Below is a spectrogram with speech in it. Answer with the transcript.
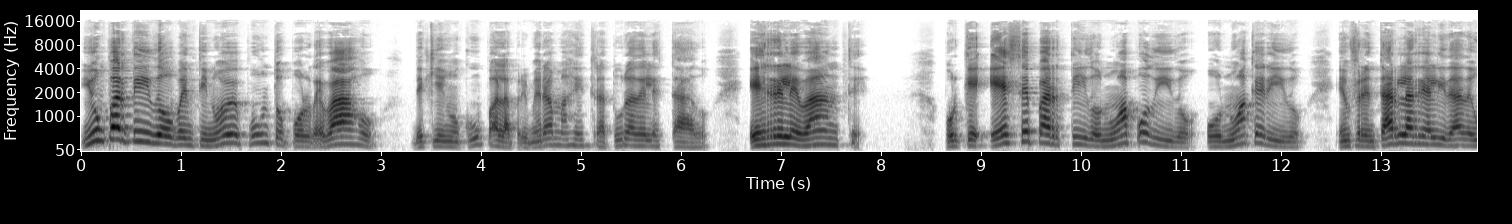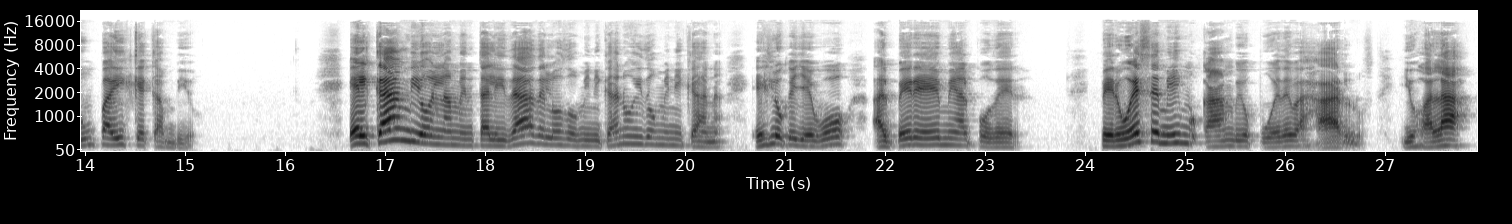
Y un partido 29 puntos por debajo de quien ocupa la primera magistratura del Estado es relevante porque ese partido no ha podido o no ha querido enfrentar la realidad de un país que cambió. El cambio en la mentalidad de los dominicanos y dominicanas es lo que llevó al PRM al poder. Pero ese mismo cambio puede bajarlos y ojalá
